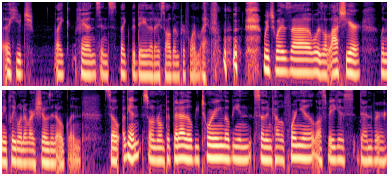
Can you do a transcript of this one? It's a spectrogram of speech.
a huge like fan since like the day that I saw them perform live, which was uh, what was it last year when they played one of our shows in Oakland. So again, Son Rompepera, they'll be touring. They'll be in Southern California, Las Vegas, Denver.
